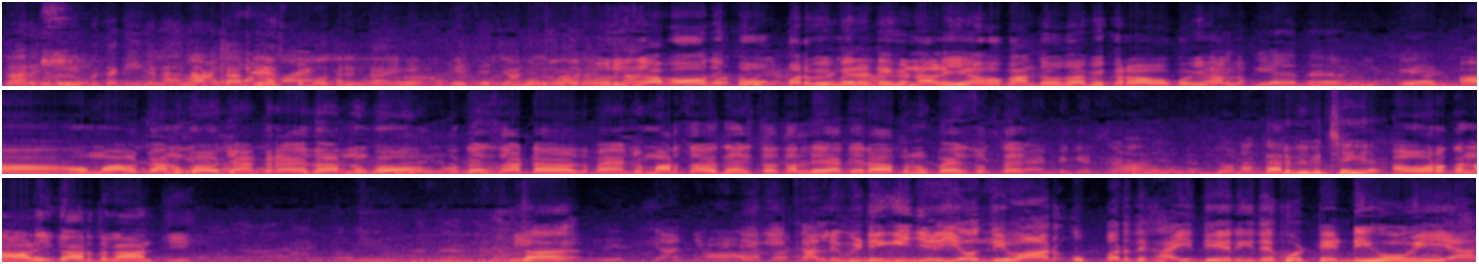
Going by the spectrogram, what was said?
ਸਰ ਇਹ ਪਤਾ ਕੀ ਗੱਲ ਹੈ ਇਲਾਕਾ ਵਿਅਸਤ ਬਹੁਤ ਰਹਿੰਦਾ ਇਹ। ਇੱਥੇ ਜਾਣੀ ਮਾਰ ਸੂਰੀ ਸਾਹਿਬ ਉਹ ਦੇਖੋ ਉੱਪਰ ਵੀ ਮੇਰੇ ਡਿੱਗਣ ਵਾਲੀ ਆ ਉਹ ਕੰਧ ਉਹਦਾ ਵੀ ਕਰਾਓ ਕੋਈ ਹੱਲ। ਹੈ ਉਹ ਮਾਲਕਾਂ ਨੂੰ ਕਹੋ ਜਾਂ ਕਿਰਾਏਦਾਰ ਨੂੰ ਕਹੋ ਕਿਉਂਕਿ ਸਾਡਾ ਭੈਣ ਚੋ ਮਰ ਸਕਦੇ ਆ ਇਸ ਤੋਂ ਥੱਲੇ ਆ ਕੇ ਰਾਤ ਨੂੰ ਪਏ ਸੁੱਤੇ। ਤੁਹਾਡਾ ਘਰ ਵੀ ਪਿੱਛੇ ਹੀ ਆ? ਹੋਰ ਕਨਾਲ ਹੀ ਘਰ ਦੁਕਾਨ 'ਚ ਹੀ। ਤਾਂ ਅੱਜ ਵੀ ਡਿੱਗੀ ਕੱਲ ਵੀ ਡਿੱਗੀ ਜਿਹੜੀ ਉਹ ਦੀਵਾਰ ਉੱਪਰ ਦਿਖਾਈ ਦੇ ਰਹੀ ਦੇਖੋ ਟੇਢੀ ਹੋ ਗਈ ਆ।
